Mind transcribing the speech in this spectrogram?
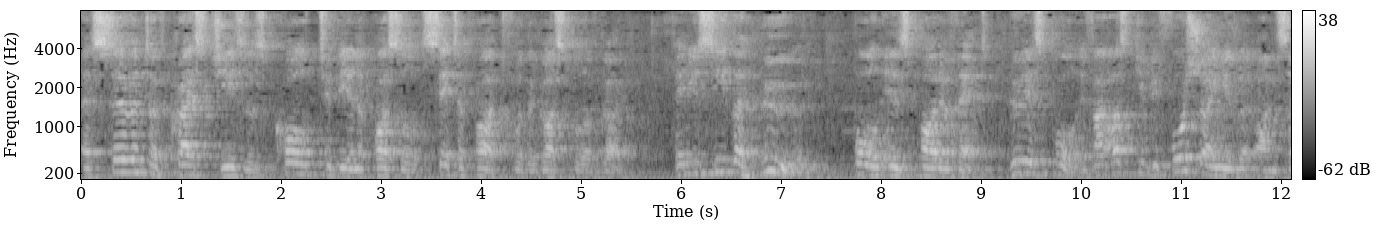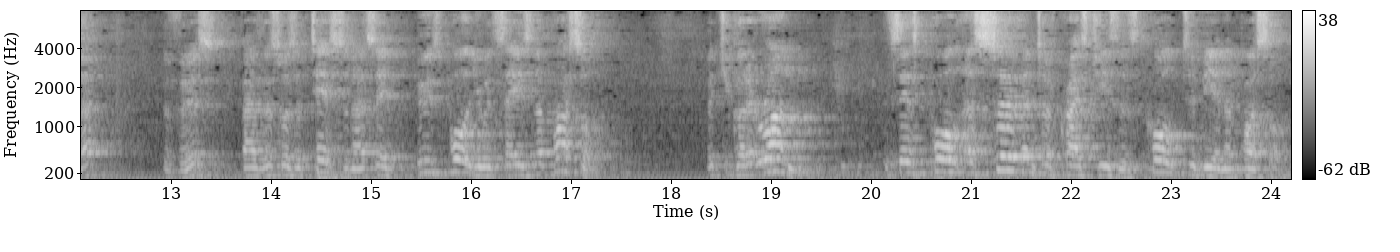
a servant of Christ Jesus, called to be an apostle, set apart for the gospel of God. Can you see the who Paul is part of that? Who is Paul? If I asked you before showing you the answer, the verse, if this was a test and I said, Who's Paul? you would say he's an apostle. But you got it wrong. It says, Paul, a servant of Christ Jesus, called to be an apostle.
